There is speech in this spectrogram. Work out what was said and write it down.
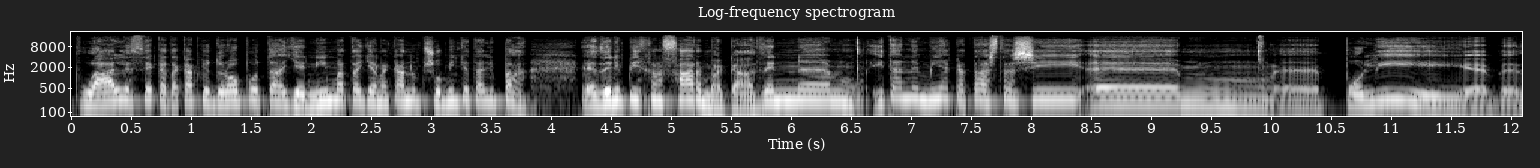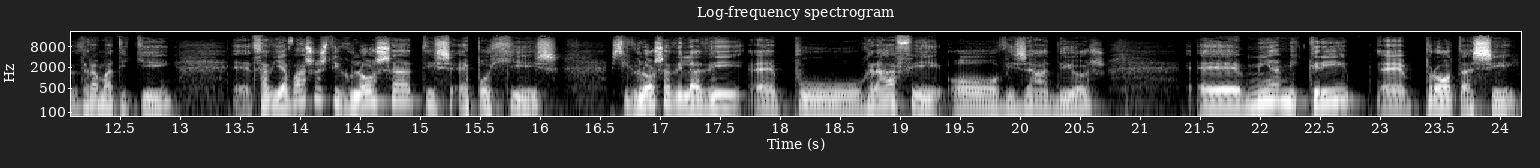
που άλεθε κατά κάποιο τρόπο τα γεννήματα για να κάνουν ψωμί κτλ. Ε, δεν υπήρχαν φάρμακα. Δεν, ε, ήταν μια κατάσταση ε, ε, πολύ δραματική. Θα διαβάσω στη γλώσσα της εποχής, στη γλώσσα δηλαδή που γράφει ο Βυζάντιος, μία μικρή πρόταση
